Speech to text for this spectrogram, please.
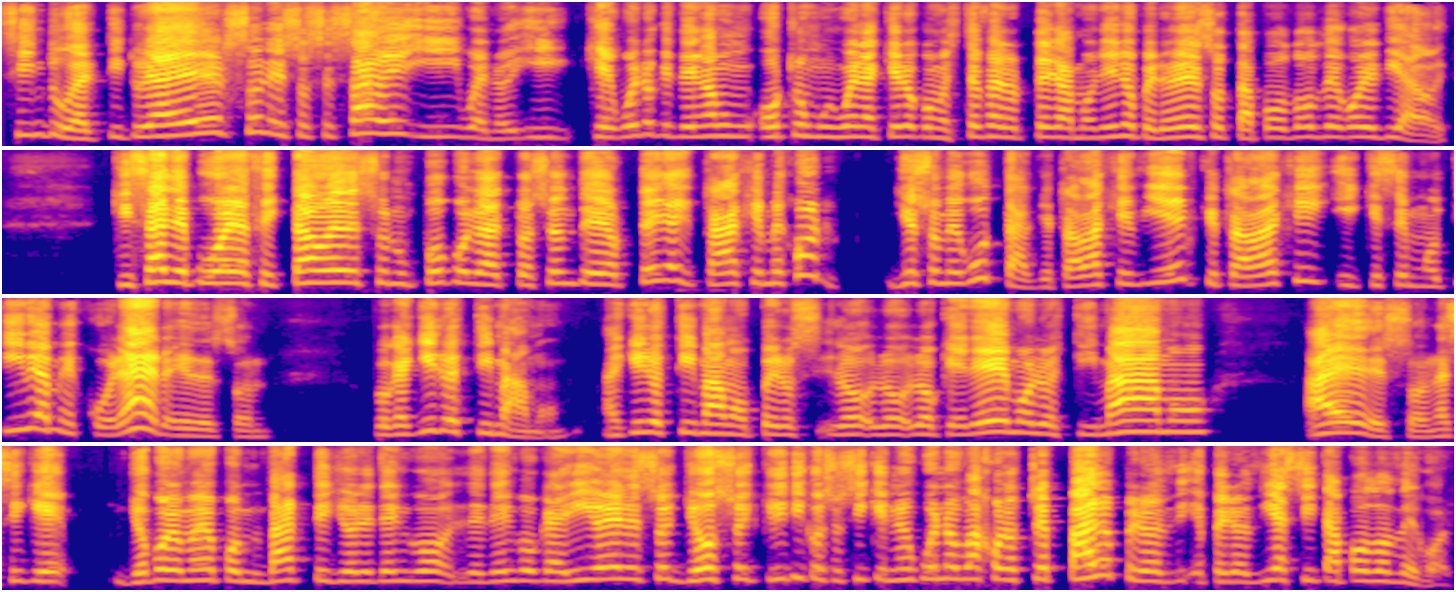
sin duda, el titular de Ederson, eso se sabe, y bueno, y qué bueno que tengamos otro muy buen arquero como Estefan Ortega Moreno, pero eso tapó dos de goles día de hoy. Quizás le pudo haber afectado a Ederson un poco la actuación de Ortega y trabaje mejor. Y eso me gusta, que trabaje bien, que trabaje y que se motive a mejorar Ederson. Porque aquí lo estimamos, aquí lo estimamos, pero lo, lo queremos, lo estimamos a Ederson. Así que yo por lo menos por mi parte, yo le tengo, le tengo cariño a Ederson. Yo soy crítico, eso sí que no es bueno bajo los tres palos, pero, pero Díaz sí tapó dos de gol.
